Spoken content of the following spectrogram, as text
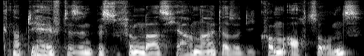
Knapp die Hälfte sind bis zu 35 Jahren alt, also die kommen auch zu uns.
